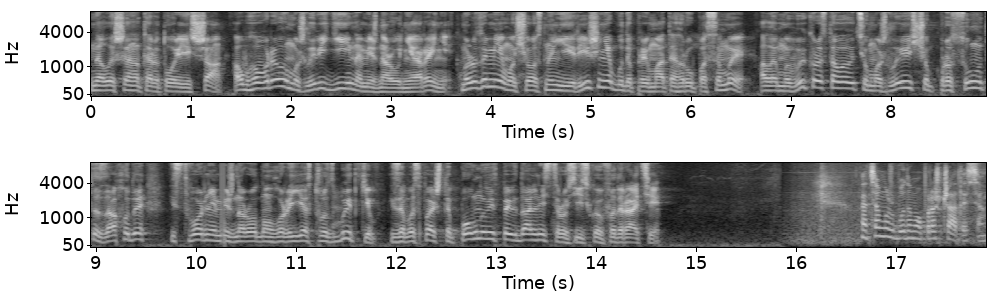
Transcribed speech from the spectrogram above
не лише на території США, а обговорили можливі дії на міжнародній арені. Ми розуміємо, що основні рішення буде приймати група семи, але ми використали цю можливість, щоб просунути заходи із створення міжнародного реєстру збитків і забезпечити повну відповідальність Російської Федерації. На цьому ж будемо прощатися.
